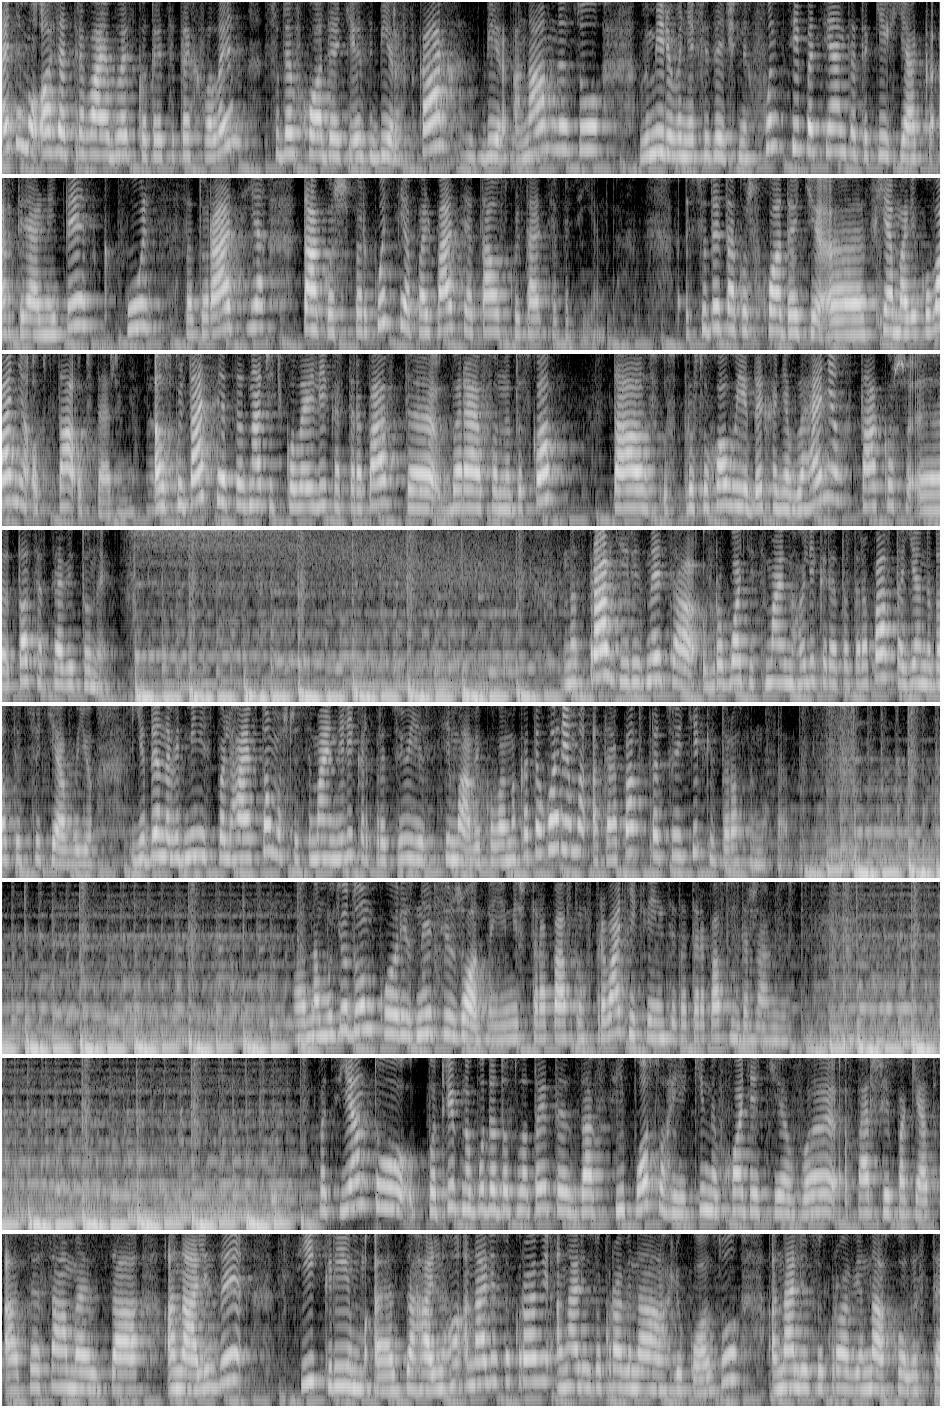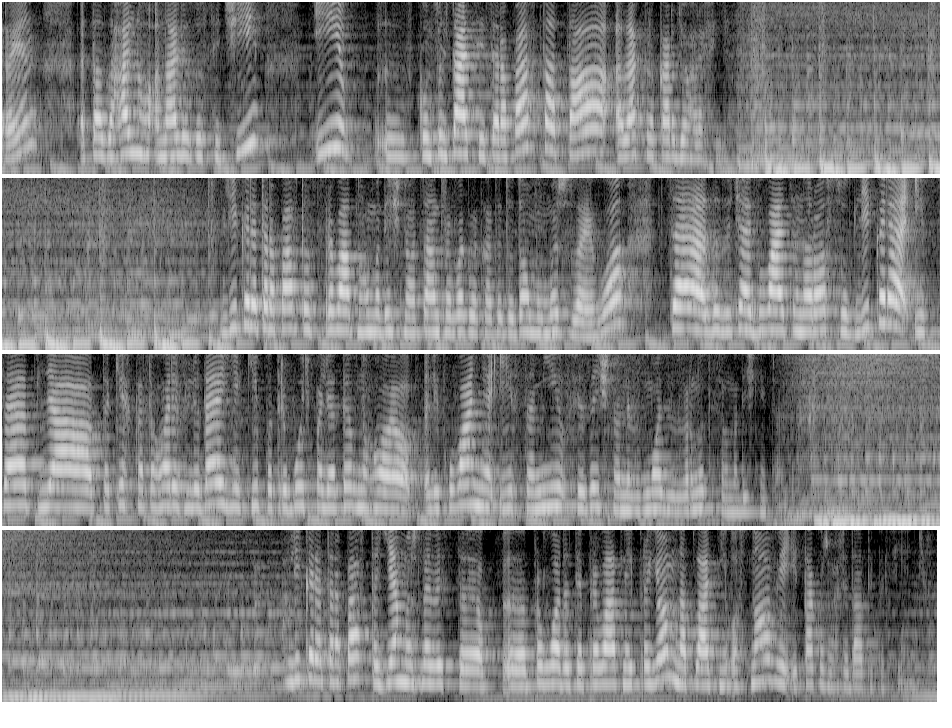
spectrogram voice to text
Середньому огляд триває близько 30 хвилин. Сюди входить збір скарг, збір анамнезу, вимірювання фізичних функцій пацієнта, таких як артеріальний тиск, пульс, сатурація, також перкусія, пальпація та аускультація пацієнта. Сюди також входить е, схема лікування та обстеження. Аускультація це значить, коли лікар-терапевт е, бере фонетоскоп та прослуховує дихання в легенях, також е, та серцеві тони. Насправді різниця в роботі сімейного лікаря та терапевта є не досить суттєвою. Єдина відмінність полягає в тому, що сімейний лікар працює з всіма віковими категоріями, а терапевт працює тільки з дорослим населенням. На мою думку, різниці жодної між терапевтом в приватній клініці та терапевтом в державній установі. Пацієнту потрібно буде доплатити за всі послуги, які не входять в перший пакет. А це саме за аналізи, всі, крім е, загального аналізу крові, аналізу крові на глюкозу, аналізу крові на холестерин та загального аналізу сечі і з консультацій терапевта та електрокардіографії. Лікаря-терапевта з приватного медичного центру викликати додому можливо. Це зазвичай відбувається на розсуд лікаря, і це для таких категорій людей, які потребують паліативного лікування і самі фізично не в змозі звернутися в медичний центр. В лікаря-терапевта є можливість е, проводити приватний прийом на платній основі і також оглядати пацієнтів.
